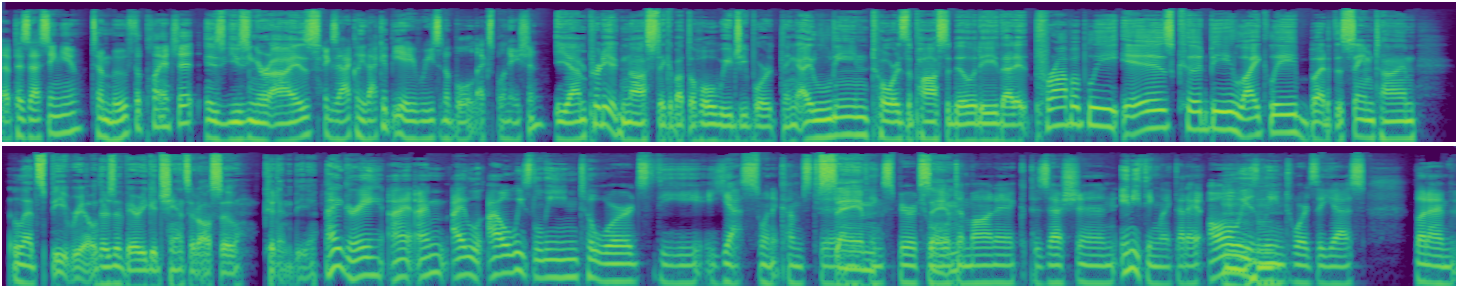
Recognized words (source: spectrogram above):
uh, possessing you to move the planchette Is using your eyes. exactly, that could be a reasonable explanation. Yeah, I'm pretty agnostic about the whole Ouija board thing. I lean towards the possibility that it probably is, could be, likely, but at the same time, let's be real. There's a very good chance it also couldn't be. I agree. I, I'm I, I always lean towards the yes when it comes to Same. anything spiritual, Same. demonic, possession, anything like that. I always Mhm. lean towards the yes, but I'm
